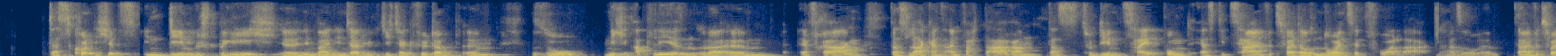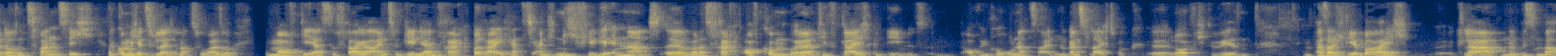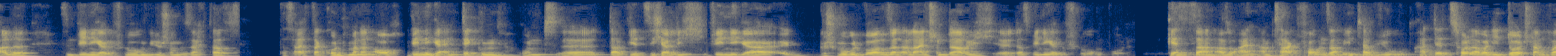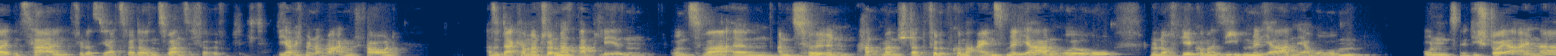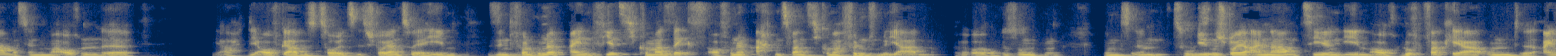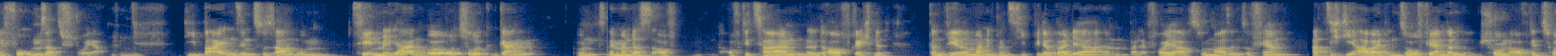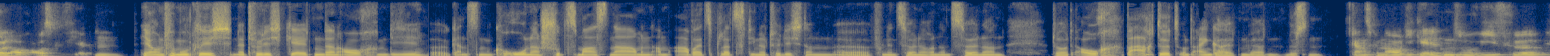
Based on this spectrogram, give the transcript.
Das konnte ich jetzt in dem Gespräch, äh, in den beiden Interviews, die ich da geführt habe, ähm, so nicht ablesen oder ähm, erfragen. Das lag ganz einfach daran, dass zu dem Zeitpunkt erst die Zahlen für 2019 vorlagen. Ja. Also ähm, Zahlen für 2020, da komme ich jetzt vielleicht mal zu. Also um mal auf die erste Frage einzugehen, ja, im Frachtbereich hat sich eigentlich nicht viel geändert, äh, weil das Frachtaufkommen relativ gleich geblieben ist, auch in Corona-Zeiten, nur ganz leicht rückläufig gewesen. Im Passagierbereich, äh, klar, ne, wissen wir alle, sind weniger geflogen, wie du schon gesagt hast. Das heißt, da konnte man dann auch weniger entdecken und äh, da wird sicherlich weniger äh, geschmuggelt worden sein, allein schon dadurch, äh, dass weniger geflogen wurde. Gestern, also ein, am Tag vor unserem Interview, hat der Zoll aber die deutschlandweiten Zahlen für das Jahr 2020 veröffentlicht. Die habe ich mir nochmal angeschaut. Also da kann man schon was ablesen. Und zwar ähm, an Zöllen hat man statt 5,1 Milliarden Euro nur noch 4,7 Milliarden erhoben. Und die Steuereinnahmen, was ja nun mal auch ein äh, ja, die Aufgabe des Zolls ist, Steuern zu erheben, sind von 141,6 auf 128,5 Milliarden Euro gesunken. Und ähm, zu diesen Steuereinnahmen zählen eben auch Luftverkehr und äh, Einfuhrumsatzsteuer. Mhm. Die beiden sind zusammen um 10 Milliarden Euro zurückgegangen. Und wenn man das auf, auf die Zahlen äh, draufrechnet, dann wäre man im Prinzip wieder bei der, ähm, bei der Vorjahressumme. Also insofern hat sich die Arbeit insofern dann schon auf den Zoll auch ausgewirkt. Hm. Ja, und vermutlich natürlich gelten dann auch die äh, ganzen Corona-Schutzmaßnahmen am Arbeitsplatz, die natürlich dann äh, von den Zöllnerinnen und Zöllnern dort auch beachtet und eingehalten werden müssen. Ganz genau, die gelten so wie für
